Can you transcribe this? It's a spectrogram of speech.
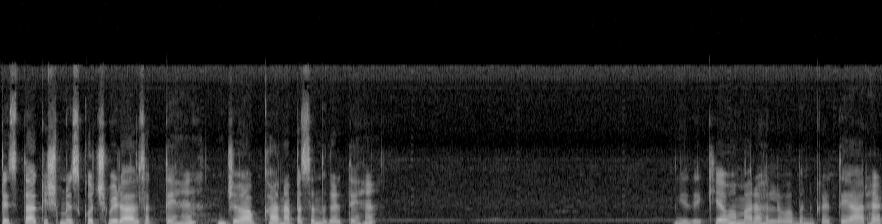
पिस्ता, किशमिश कुछ भी डाल सकते हैं, जो आप खाना पसंद करते हैं। ये देखिए, अब हमारा हलवा बनकर तैयार है।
